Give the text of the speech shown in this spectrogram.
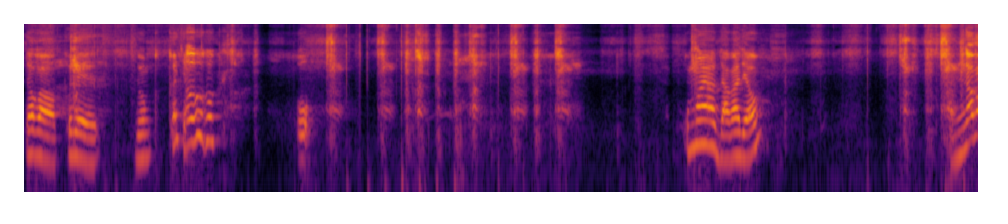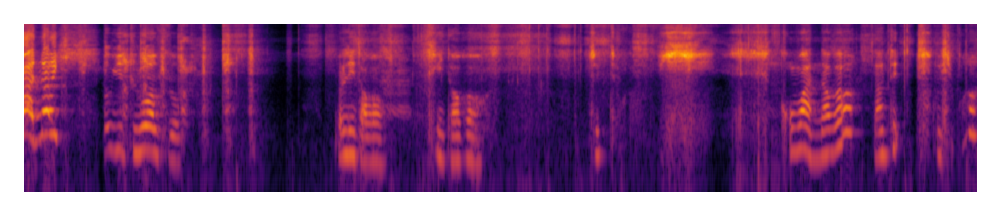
나가 그래 넌 끝까지 어, 어. 꼬마야 나가렴. 안 나가 안 나가 여기 들어왔어. 빨리 나가. 빨리 나가. 진짜. 꼬마 안 나가? 나한테 죽고 싶어?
